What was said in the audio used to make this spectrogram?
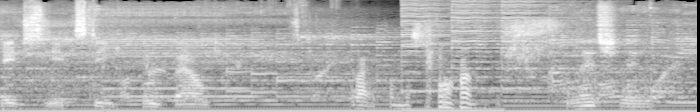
HCXD inbound. Right from the spawn. Literally.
